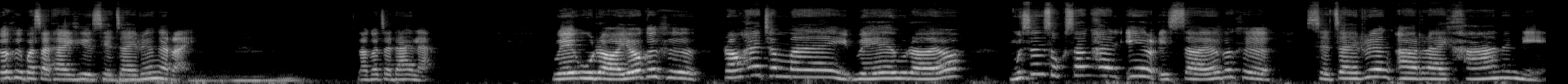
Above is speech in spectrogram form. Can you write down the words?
ก็คือภาษาไทยคือเสียใจเรื่องอะไร เราก็จะได้ละเวอุรอยก็คือ ร้องไห้ทำไม เวอุรอยมุสันสุกสร้างฮันอิลอิสายก็คือ เสียใจเรื่องอะไรคะนั่นเอง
